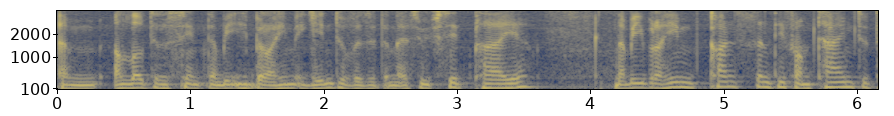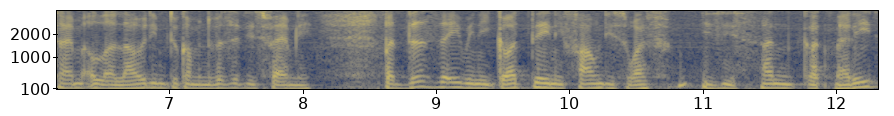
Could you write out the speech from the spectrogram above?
um, Allah to the sent Nabi Ibrahim again to visit. And as we've said prior, Nabi Ibrahim constantly, from time to time, Allah allowed him to come and visit his family. But this day, when he got there and he found his wife, his, his son got married,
